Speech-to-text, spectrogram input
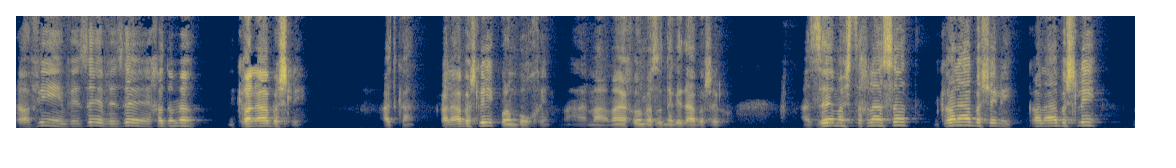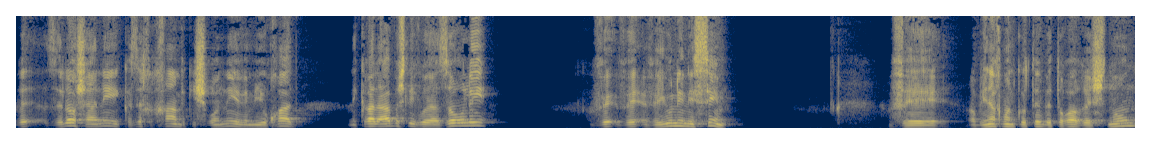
רבים וזה וזה, אחד אומר, נקרא לאבא שלי, עד כאן. נקרא לאבא שלי, כולם בורחים. מה, מה יכולים לעשות נגד אבא שלו? אז זה מה שצריך לעשות, נקרא לאבא שלי, נקרא לאבא שלי, וזה לא שאני כזה חכם וכישרוני ומיוחד, נקרא לאבא שלי והוא יעזור לי, ויהיו לי ניסים. ורבי נחמן כותב בתורה רנ,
